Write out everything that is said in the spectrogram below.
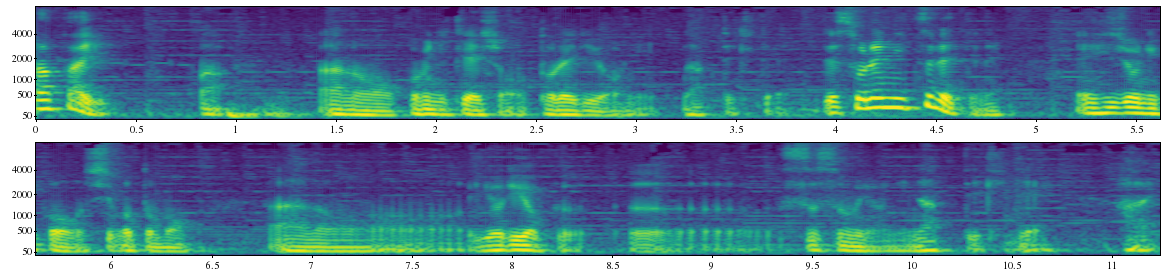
らかい、まあ、あの、コミュニケーションを取れるようになってきて、で、それにつれてね、非常にこう、仕事も、あのよりよく、進むようになってきて、はい。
